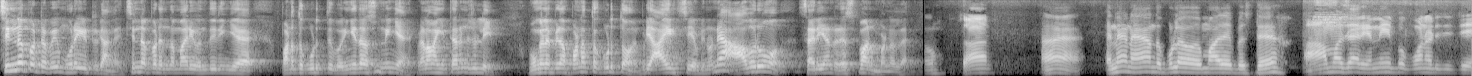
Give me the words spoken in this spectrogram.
சின்னப்பட்ட போய் முறையிட்டு இருக்காங்க சின்னப்பர் இந்த மாதிரி வந்து நீங்கள் பணத்தை கொடுத்து நீங்கள் தான் சொன்னீங்க. வேலை வாங்கி தரேன்னு சொல்லி. உங்களை இப்படி பணத்தை கொடுத்தோம். இப்படி ஆயிடுச்சு அப்படின்னு உடனே அவரும் சரியான ரெஸ்பாண்ட் பண்ணலை. சார். ஆ. என்னண்ணே அந்த புள்ள ஒரு மாதிரி பெஸ்ட்டு ஆமாம் சார் என்னையும் இப்போ ஃபோன் அடிச்சிச்சு.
